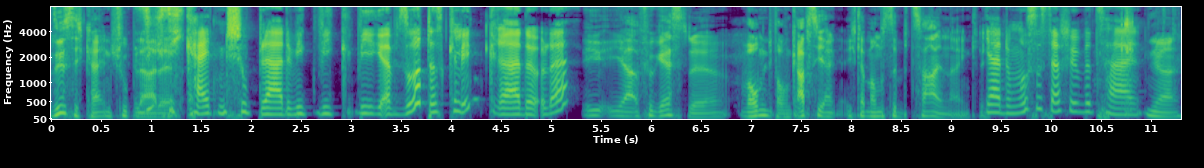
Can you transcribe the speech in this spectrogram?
Süßigkeiten-Schublade. Süßigkeiten-Schublade. Wie, wie, wie absurd das klingt gerade, oder? Ja, für Gäste. Warum, warum gab's die eigentlich? Ich glaube, man musste bezahlen eigentlich. Ja, du musstest dafür bezahlen. Ja.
